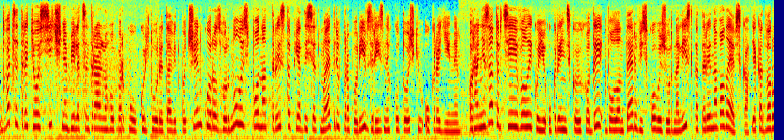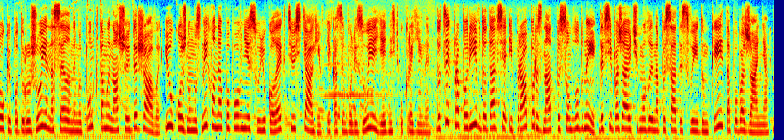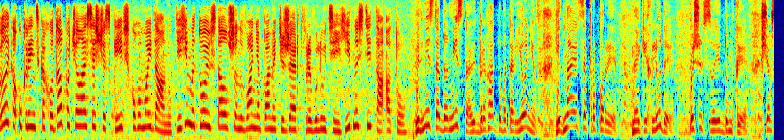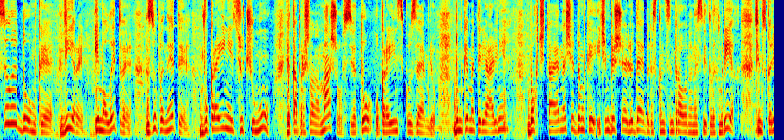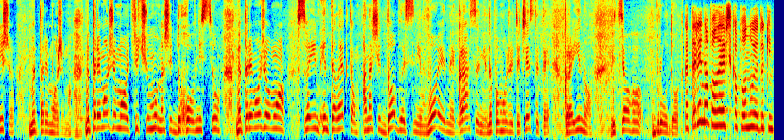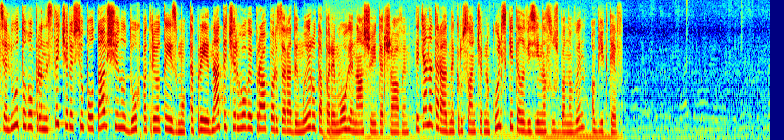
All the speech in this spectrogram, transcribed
23 січня біля центрального парку культури та відпочинку розгорнулось понад 350 метрів прапорів з різних куточків України. Організатор цієї великої української ходи волонтер, військовий журналіст Катерина Валевська, яка два роки подорожує населеними пунктами нашої держави, і у кожному з них вона поповнює свою колекцію стягів, яка символізує єдність України. До цих прапорів додався і прапор з надписом Лубни, де всі бажаючі могли написати свої думки та побажання. Велика українська хода почалася ще з Київського майдану. Її метою стало вшанування пам'яті жертв революції гідності та АТО. Від міста до міста, від бригад до батальйонів єднаються прапори, на яких люди пишуть свої думки, щоб силою думки, віри і молитви зупинити в Україні цю чуму, яка прийшла на нашу святу українську землю. Думки матеріальні, Бог читає наші думки, і чим більше людей буде сконцентровано на світлих мріях, тим скоріше ми переможемо. Ми переможемо цю чуму нашою духовністю, ми переможемо своїм інтелектом, а наші доблесні воїни, красені допоможуть очистити країну від цього бруду. Катерина Валевська планує до кінця лютого пронести через всю Полтавщину дух патріотизму та приєднати черговий прапор заради миру та перемоги нашої держави. Тетяна Тарадник, Руслан Чернокульський, телевізійна служба новин, об'єктив.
